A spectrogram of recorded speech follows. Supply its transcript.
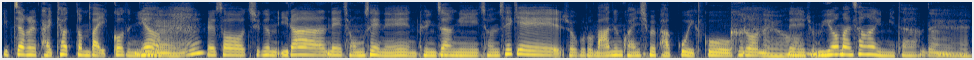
입장을 밝혔던 바 있거든요. 예. 그래서 지금 이란의 정세는 굉장히 전 세계적으로 많은 관심을 받고 있고 그러네요. 네, 좀 위험한 상황입니다. 네.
